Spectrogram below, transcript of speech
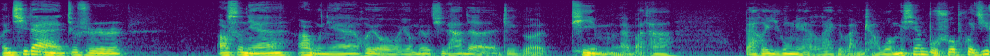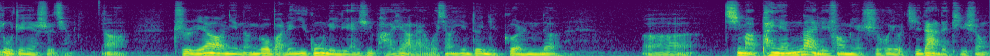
很期待就是。二四年、二五年会有有没有其他的这个 team 来把它白河一公里来给完成？我们先不说破纪录这件事情啊，只要你能够把这一公里连续爬下来，我相信对你个人的呃起码攀岩耐力方面是会有极大的提升。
